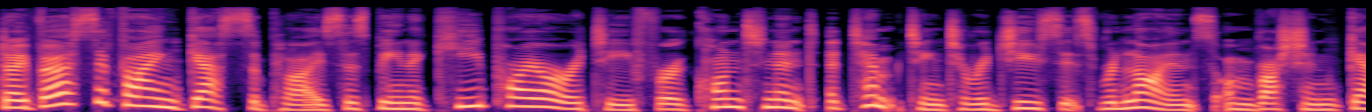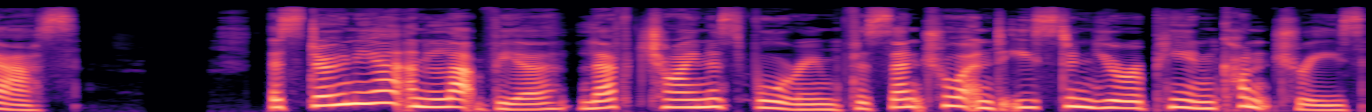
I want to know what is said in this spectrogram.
Diversifying gas supplies has been a key priority for a continent attempting to reduce its reliance on Russian gas. Estonia and Latvia left China's Forum for Central and Eastern European countries,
